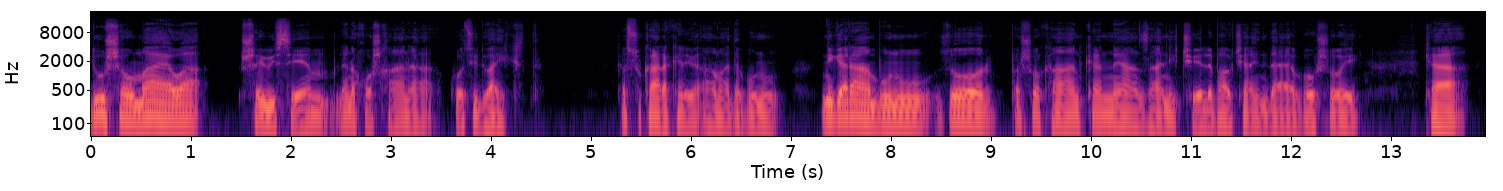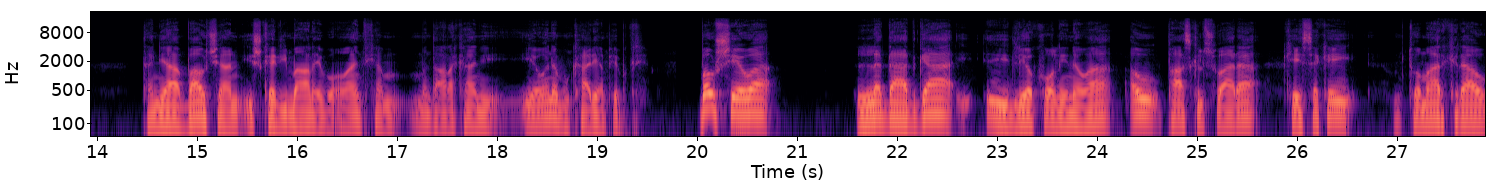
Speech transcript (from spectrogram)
دوو شەومایەوە شەوی سێم لە نەخۆشخانە کۆچی دوایی کرد کە سوکارەکە لەوێ ئامادەبوون و نیگەران بوون و زۆر پەشۆکان کە نەیانزانی چێ لە باوکیاندایە بەو شەوەی کە تەنیا باوکیان ئیشکەری ماڵێ بۆ ئەوان کە منداڵەکانی ئێوە نەبوو کاریان پێ بکرێ بەو شێوە لە دادگا لێکۆڵینەوە ئەو پاسکل سوارە کەیسەکەی تۆمار کرا و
